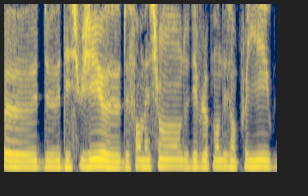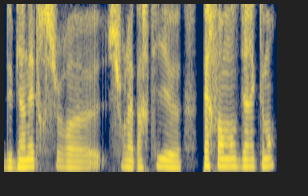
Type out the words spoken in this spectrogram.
euh, de des sujets euh, de formation, de développement des employés ou de bien-être sur sur la partie performance directement.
